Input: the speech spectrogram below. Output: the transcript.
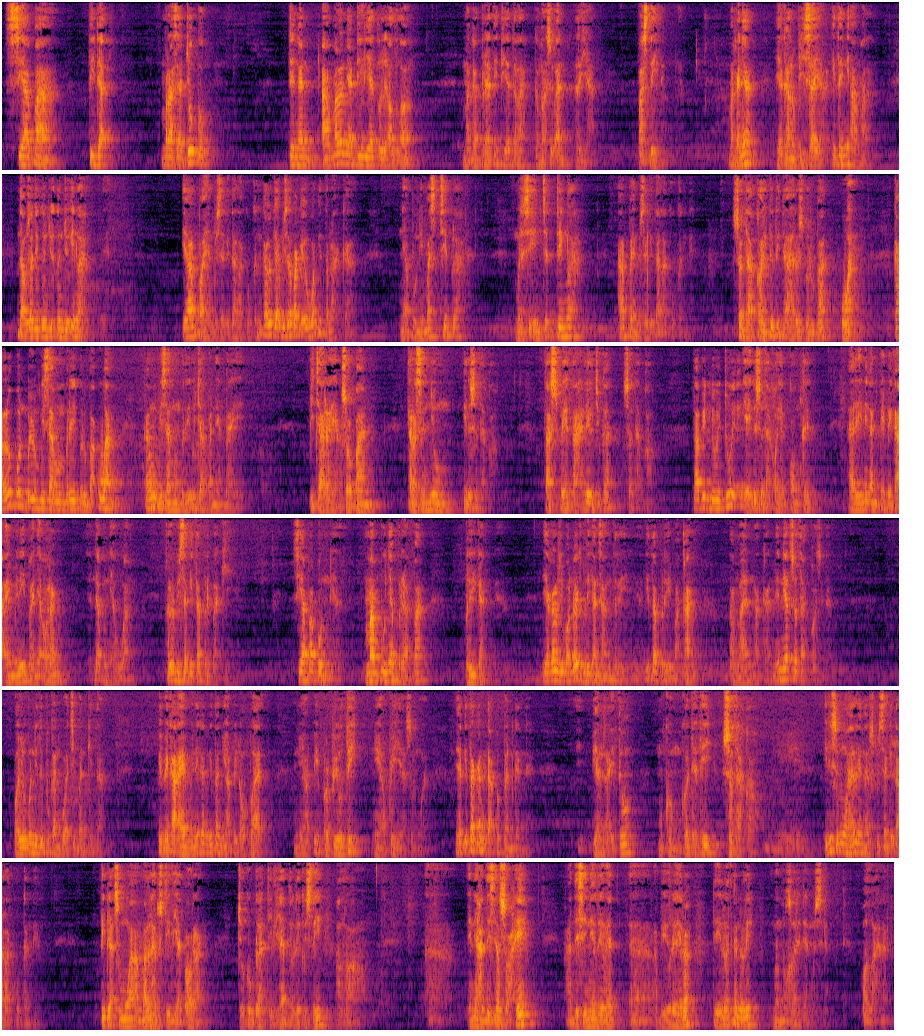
Siapa tidak merasa cukup dengan amalnya dilihat oleh Allah, maka berarti dia telah kemasukan ria. Pasti itu. Makanya ya kalau bisa ya kita ini amal. Tidak usah ditunjuk-tunjukin lah Ya apa yang bisa kita lakukan Kalau tidak bisa pakai uang ya tenaga Nyapuni masjid lah. Bersihin jeding lah. Apa yang bisa kita lakukan? Sodakoh itu tidak harus berupa uang. Kalaupun belum bisa memberi berupa uang Kamu bisa memberi ucapan yang baik. Bicara yang sopan Tersenyum Itu sodakoh Tasbih tahlil juga sodakoh tapi duit-duit ya itu sudah kau yang konkret. Hari ini kan PPKM ini banyak orang tidak punya uang. Kalau bisa kita berbagi. Siapa pun ya, mampunya berapa berikan. Ya kalau di pondok berikan santri, kita beri makan, tambahan makan. Ini niat sotako sudah. Walaupun itu bukan kewajiban kita. PPKM ini kan kita nyiapin obat, nyiapin probiotik, nyiapi ya semua. Ya kita kan tidak bebankan ya. Biarlah itu muka-muka jadi sodako. Ini semua hal yang harus bisa kita lakukan ya. Tidak semua amal harus dilihat orang. Cukuplah dilihat oleh Gusti Allah. Uh, ini hadisnya sahih. Hadis ini riwayat uh, Abi Hurairah diriwayatkan oleh Imam Bukhari dan Muslim. Wallahualam.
